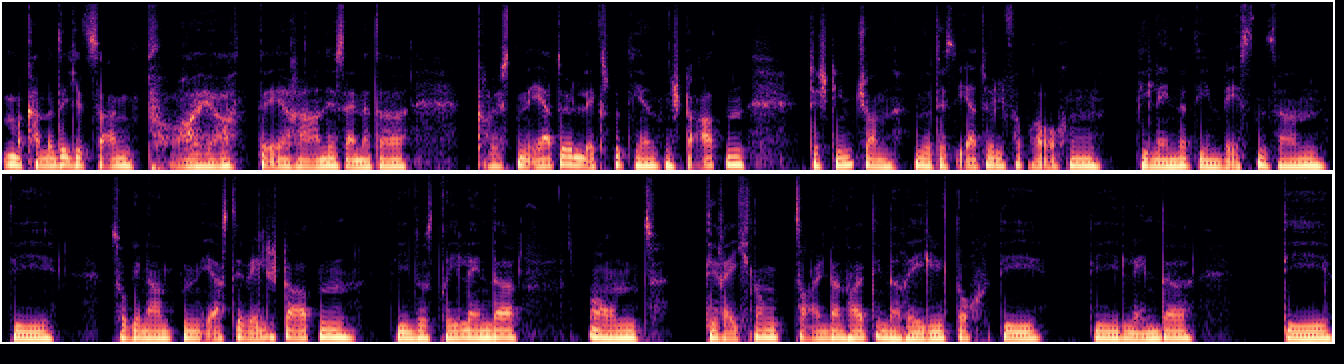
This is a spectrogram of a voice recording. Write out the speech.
man kann natürlich jetzt sagen, boah, ja, der Iran ist einer der größten Erdöl exportierenden Staaten. Das stimmt schon. Nur das Erdöl verbrauchen die Länder, die im Westen sind, die sogenannten Erste Weltstaaten, die Industrieländer und die Rechnung zahlen dann halt in der Regel doch die, die Länder, die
